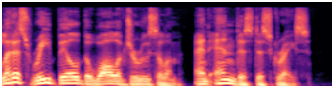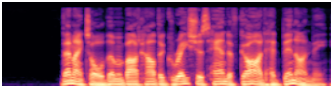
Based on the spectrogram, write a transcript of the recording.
Let us rebuild the wall of Jerusalem and end this disgrace. Then I told them about how the gracious hand of God had been on me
